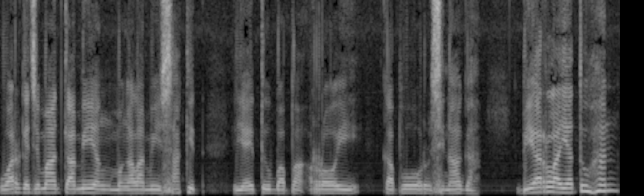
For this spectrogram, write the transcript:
warga jemaat kami yang mengalami sakit yaitu Bapak Roy Kapur Sinaga. Biarlah ya Tuhan,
